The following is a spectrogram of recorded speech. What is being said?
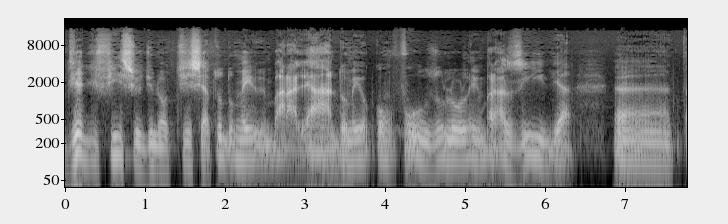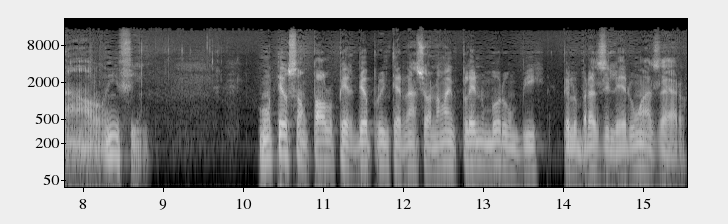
dia difícil de notícia, tudo meio embaralhado, meio confuso, Lula em Brasília, é, tal, enfim. Ontem o São Paulo perdeu para o Internacional em pleno Morumbi, pelo brasileiro, 1 a 0.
